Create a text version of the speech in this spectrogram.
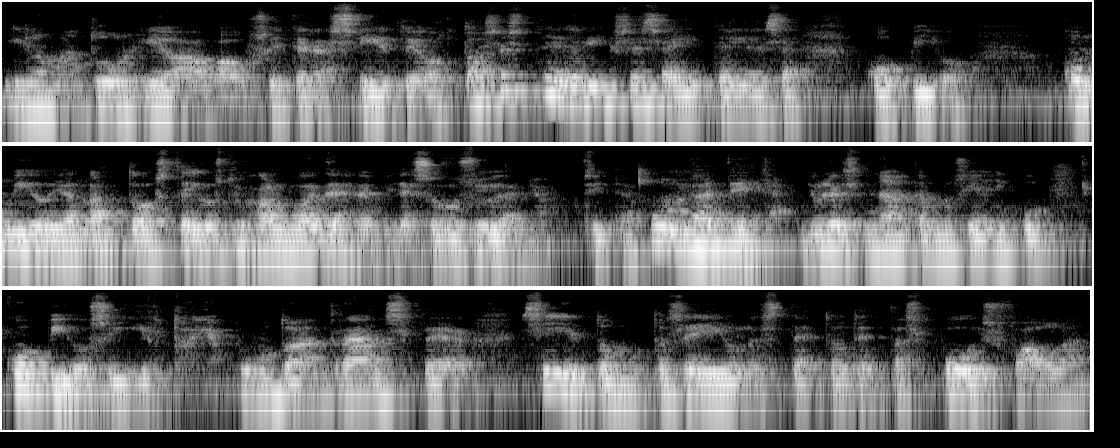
ilman turhia avauksia tehdä siirtoja, ottaa se sitten erikseen itsellensä kopio, kopio ja mm-hmm. katsoa sitä, jos haluaa tehdä, mitä se on syönyt. Sitä voi ihan tehdä. Yleensä nämä on tämmöisiä niin kuin kopiosiirtoja. Puhutaan transfer-siirto, mutta se ei ole sitä, että otettaisiin pois vallan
